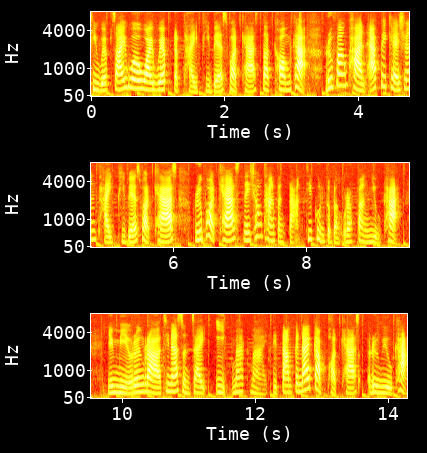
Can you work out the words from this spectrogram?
ที่เว็บไซต์ www.thaipbspodcast.com ค่ะ หรือฟังผ่านแอปพลิเคชัน Thai PBS Podcast หรือ Podcast ในช่องทางต่างๆ ที่คุณกำลังรับฟังอยู่ค่ะ ยังมีเรื่องราวที่น่าสนใจอีกมากมาย ติดตามกันได้กับ Podcast Review ค่ะ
